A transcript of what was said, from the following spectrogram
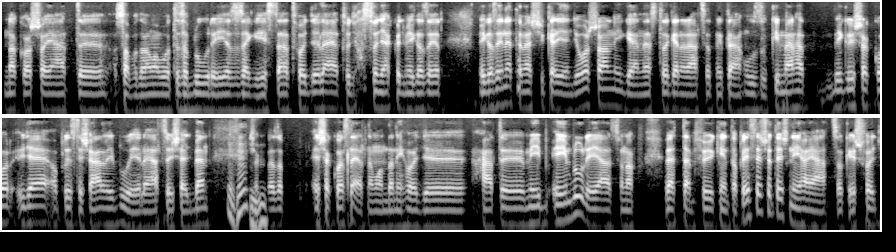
nak a saját a szabadalma volt ez a Blu-ray, ez az egész, tehát hogy lehet, hogy azt mondják, hogy még azért, még azért ne temessük el ilyen gyorsan, igen, ezt a generációt még talán húzzuk ki, mert hát végül is akkor ugye a PlayStation 3 egy Blu-ray lejátszó is egyben, uh-huh. és akkor ez a és akkor azt lehetne mondani, hogy hát mi, én Blu-ray játszónak vettem főként a Playstation-t, és néha játszok, és hogy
